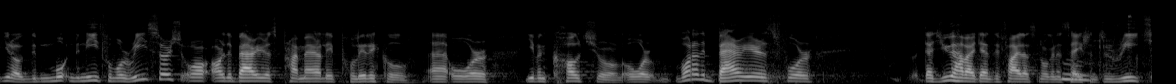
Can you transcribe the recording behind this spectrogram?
you know, the, more, the, need for more research, or are the barriers primarily political uh, or even cultural, or what are the barriers for that you have identified as an organization mm. to reach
